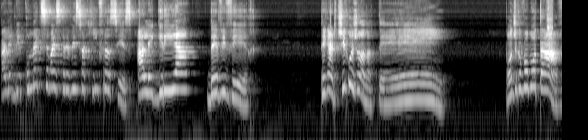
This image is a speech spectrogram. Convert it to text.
Alegria, como é que você vai escrever isso aqui em francês? Alegria de viver. Tem artigo, Jana? Tem. Onde que eu vou botar?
